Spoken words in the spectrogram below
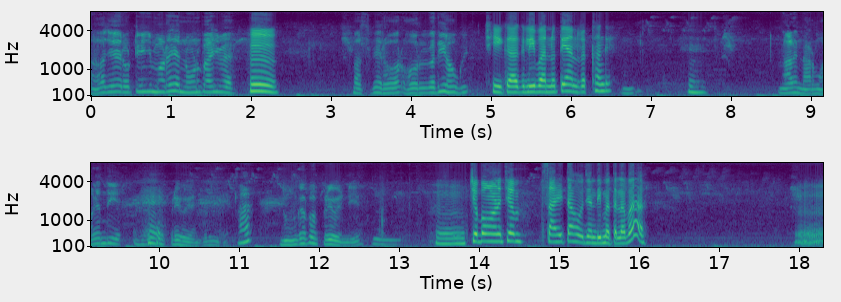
ਆ ਜੇ ਰੋਟੀ 'ਚ ਮੜੇ ਜੇ ਨੂਣ ਪੈ ਜਵੇ ਹੂੰ। ਬਸ ਫਿਰ ਹੋਰ ਹੋਰ ਵੀ ਵਧੀਆ ਹੋਊਗੀ। ਠੀਕ ਆ ਅਗਲੀ ਵਾਰ ਨੂੰ ਧਿਆਨ ਰੱਖਾਂਗੇ। ਹੂੰ। ਨਾਲੇ ਨਰਮ ਹੋ ਜਾਂਦੀ ਹੈ। ਪਰਪਰੀ ਹੋ ਜਾਂਦੀ ਹੈ। ਹਾਂ? ਨੂਣ ਕੇ ਪਰਪਰੀ ਹੋ ਜਾਂਦੀ ਹੈ। ਹੂੰ ਚਬਾਉਣ ਚ ਸਹਾਇਤਾ ਹੋ ਜਾਂਦੀ ਮਤਲਬ? ਹੂੰ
